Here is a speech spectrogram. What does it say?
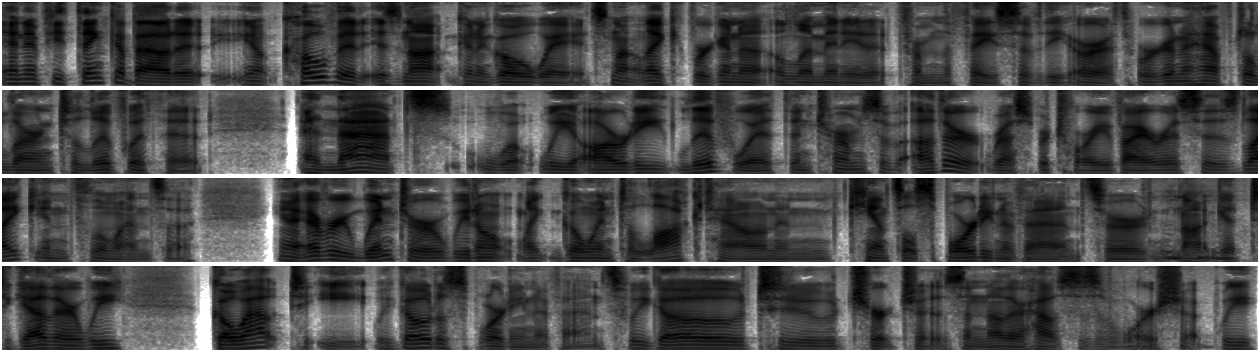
And if you think about it, you know, COVID is not going to go away. It's not like we're going to eliminate it from the face of the earth. We're going to have to learn to live with it. And that's what we already live with in terms of other respiratory viruses like influenza. You know, every winter we don't like go into lockdown and cancel sporting events or mm-hmm. not get together. We go out to eat. We go to sporting events. We go to churches and other houses of worship. We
